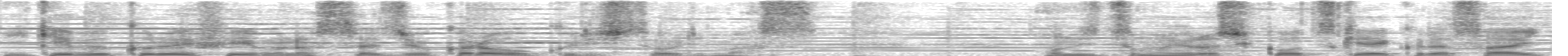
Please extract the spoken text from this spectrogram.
池袋 FM のスタジオからお送りしております。本日もよろしくお付き合いください。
